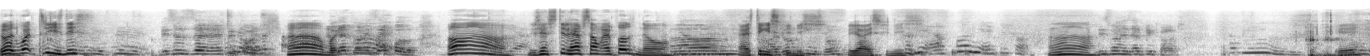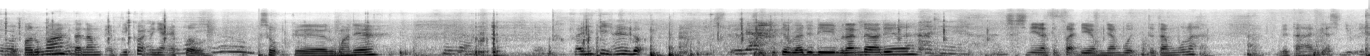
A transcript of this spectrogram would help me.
What, what tree is this? This is uh, apricot. Ah, but That one is apple. ah, you still have some apple? No. I think it's finished. Yeah, it's finished. Apa ni Ah, This one is apricot. Okay. Depan rumah tanam apricot dengan apple. Masuk ke rumah dia. Pak Siti, mana duduk? Kita berada di beranda dia. So, sinilah tempat dia menyambut tetamu lah. Boleh tahan kat sejuk dia.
